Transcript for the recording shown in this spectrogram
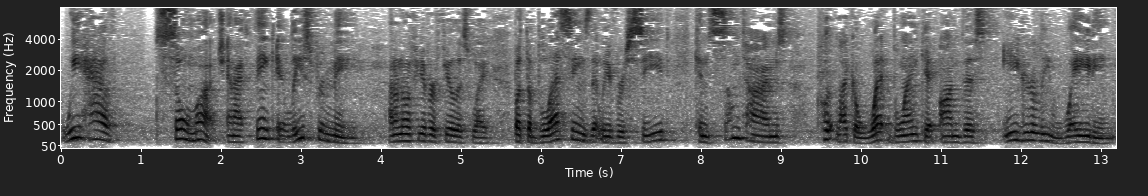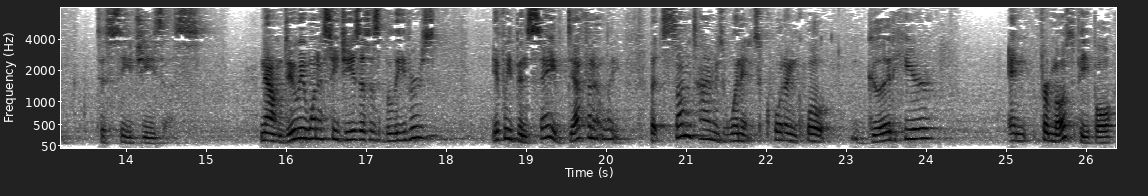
We have so much. And I think, at least for me, I don't know if you ever feel this way, but the blessings that we've received can sometimes put like a wet blanket on this eagerly waiting to see Jesus. Now, do we want to see Jesus as believers? If we've been saved, definitely. But sometimes when it's quote unquote good here, and for most people,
